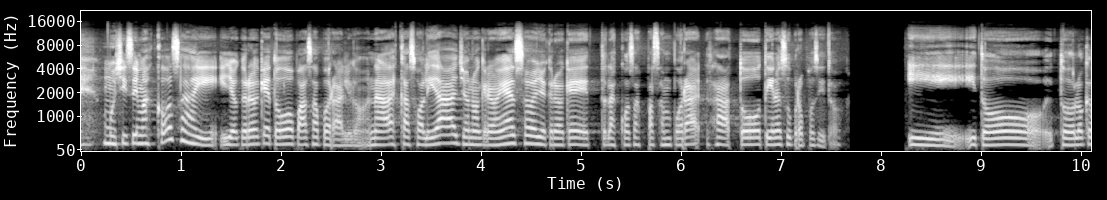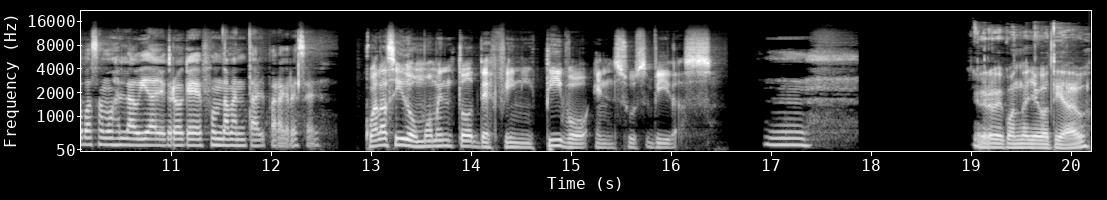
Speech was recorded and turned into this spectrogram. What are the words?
muchísimas cosas y, yo creo que todo pasa por algo. Nada es casualidad, yo no creo en eso, yo creo que las cosas pasan por algo, o sea, todo tiene su propósito. Y, y todo, todo lo que pasamos en la vida yo creo que es fundamental para crecer. ¿Cuál ha sido un momento definitivo en sus vidas? Mm. Yo creo que cuando llegó Tiago.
